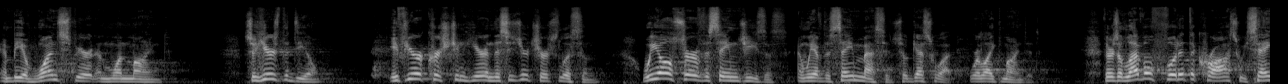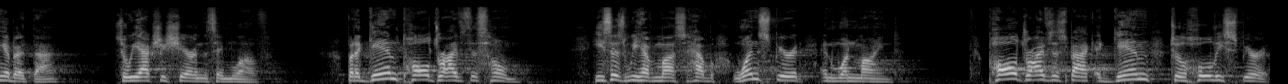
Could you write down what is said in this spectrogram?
and be of one spirit and one mind. So here's the deal. If you're a Christian here and this is your church, listen. We all serve the same Jesus and we have the same message. So guess what? We're like minded. There's a level foot at the cross. We sang about that. So we actually share in the same love. But again, Paul drives this home. He says we have, must have one spirit and one mind. Paul drives us back again to the Holy Spirit.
